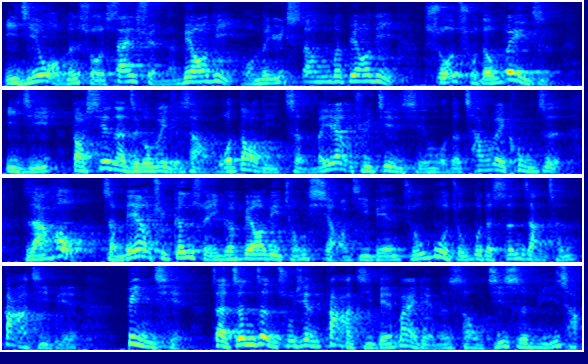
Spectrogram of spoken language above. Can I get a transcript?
以及我们所筛选的标的，我们鱼池当中的标的所处的位置，以及到现在这个位置上，我到底怎么样去进行我的仓位控制，然后怎么样去跟随一个标的从小级别逐步逐步的生长成大级别，并且在真正出现大级别卖点的时候及时离场。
